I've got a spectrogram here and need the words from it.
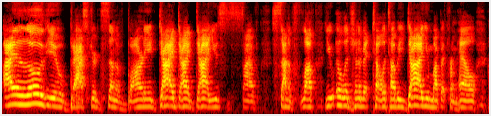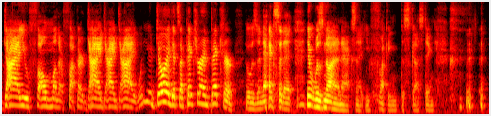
I loathe you, bastard son of Barney. Die, die, die, you son of, son of fluff. You illegitimate Teletubby. Die, you Muppet from hell. Die, you foam motherfucker. Die, die, die. What are you doing? It's a picture in picture. It was an accident. It was not an accident, you fucking disgusting.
